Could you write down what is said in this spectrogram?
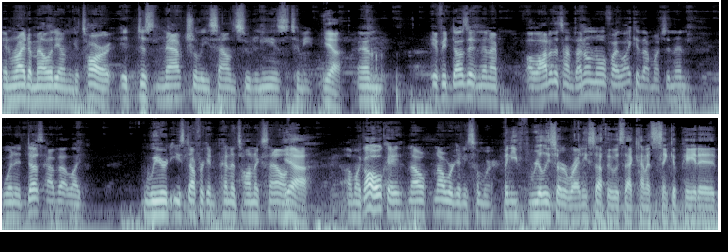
and write a melody on guitar, it just naturally sounds Sudanese to me. yeah. And if it doesn't, then I a lot of the times I don't know if I like it that much. And then when it does have that like weird East African pentatonic sound, Yeah. I'm like, oh, okay, now now we're getting somewhere. When you really started writing stuff, it was that kind of syncopated.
